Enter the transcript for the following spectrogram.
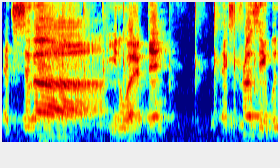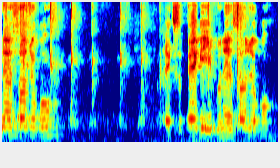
x가 2로 갈 때 x 플러스 2분의 1 써주고 x 빼기 2분의 1 써주고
